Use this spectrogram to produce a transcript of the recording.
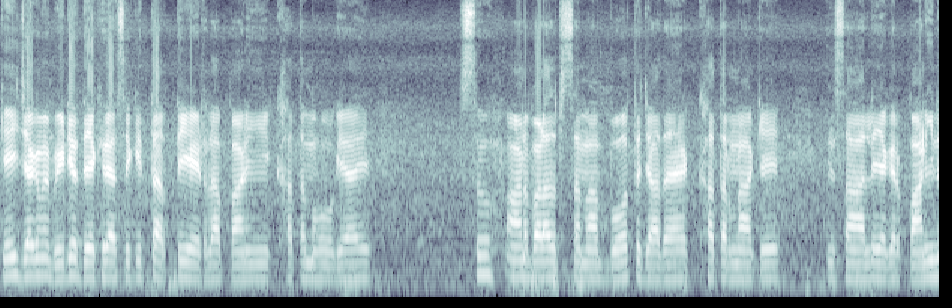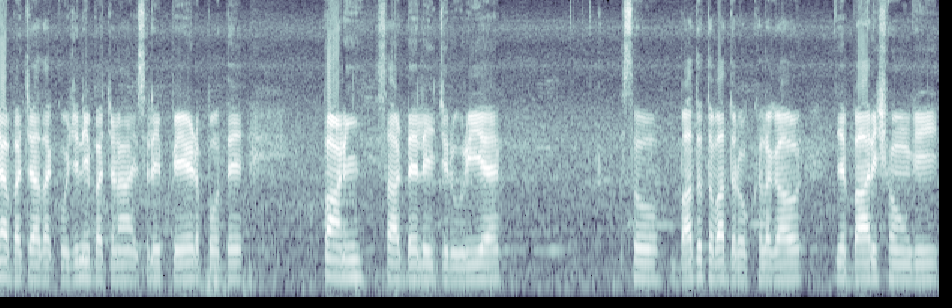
ਕਈ ਜਗ੍ਹਾ ਮੈਂ ਵੀਡੀਓ ਦੇਖ ਰਿਹਾ ਸੀ ਕਿ ਧਰਤੀ ਹੇਠਲਾ ਪਾਣੀ ਖਤਮ ਹੋ ਗਿਆ ਹੈ ਸੋ ਆਉਣ ਵਾਲਾ ਸਮਾਂ ਬਹੁਤ ਜ਼ਿਆਦਾ ਹੈ, ਖਤਰਨਾਕ ਹੈ ਇਨਸਾਨ ਲਈ ਅਗਰ ਪਾਣੀ ਨਾ ਬਚਾ ਤਾਂ ਕੁਝ ਨਹੀਂ ਬਚਣਾ, ਇਸ ਲਈ ਪੇੜ, ਪੌਦੇ, ਪਾਣੀ ਸਾਡੇ ਲਈ ਜ਼ਰੂਰੀ ਹੈ। ਸੋ ਵੱਧ ਤੋਂ ਵੱਧ ਰੁੱਖ ਲਗਾਓ। ਜੇ ਬਾਰਿਸ਼ ਹੋਊਗੀ,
